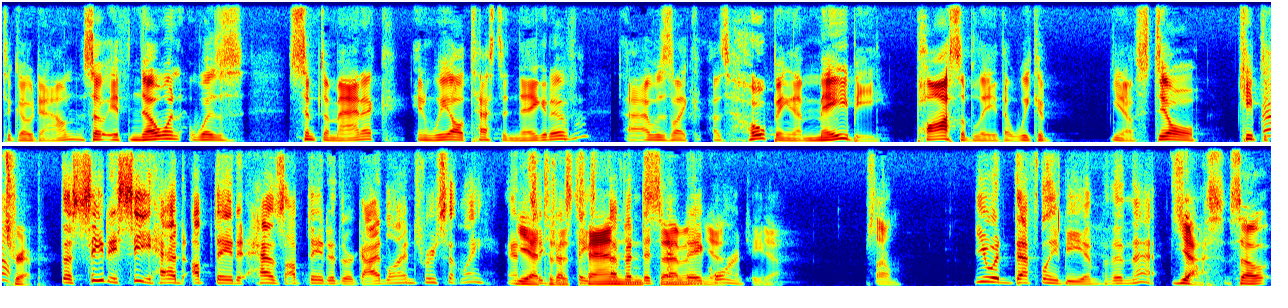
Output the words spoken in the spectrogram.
to go down. So if no one was symptomatic and we all tested negative, I was like I was hoping that maybe possibly that we could, you know, still keep the Well, trip. The CDC had updated has updated their guidelines recently and Yeah, to the a 10, seven to ten seven, day yeah, quarantine. yeah. So you would definitely be in within that. Yes. So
